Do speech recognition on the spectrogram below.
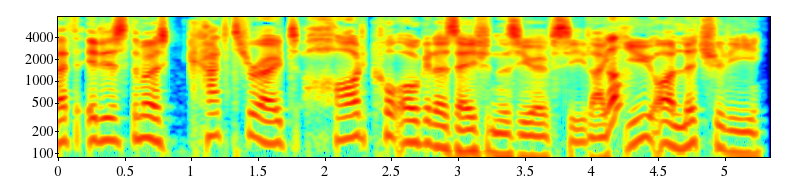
That it is the most cutthroat, hardcore organization, this UFC. Like Oh. you are literally,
